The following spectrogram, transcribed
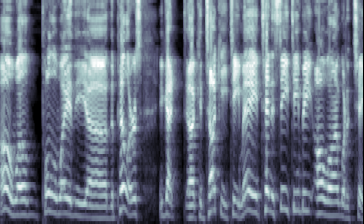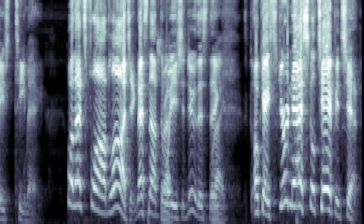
Oh, well, pull away the uh, the pillars. You got uh, Kentucky team A, Tennessee team B. Oh, well, I'm going to chase team A. Well, that's flawed logic. That's not the way you should do this thing. Right. Okay, so your national championship,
